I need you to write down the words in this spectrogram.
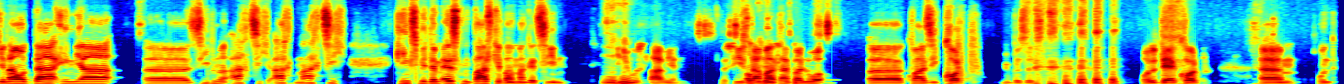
genau da im Jahr äh, 87, 88 ging es mit dem ersten Basketballmagazin in Mhm. Jugoslawien. Das hieß Okay. damals einfach nur äh, quasi Korb übersetzt oder der Korb. Ähm, und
